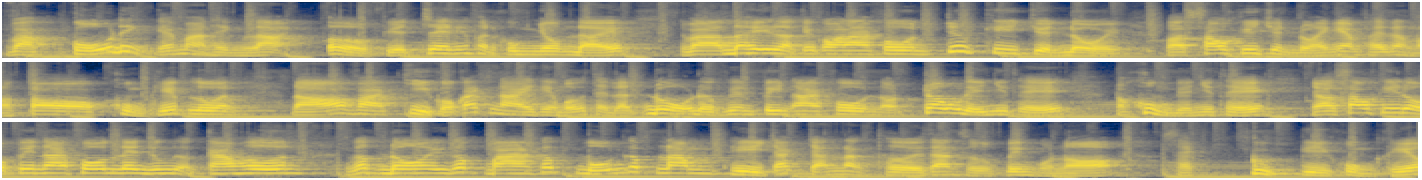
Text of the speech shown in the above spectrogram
và cố định cái màn hình lại ở phía trên cái phần khung nhôm đấy. Và đây là cái con iPhone trước khi chuyển đổi và sau khi chuyển đổi, anh em thấy rằng nó to khủng khiếp luôn. Đó, và chỉ có cách này thì mới có thể là độ được viên pin iPhone nó trâu đến như thế, nó khủng đến như thế. Và sau khi độ pin iPhone lên dung lượng cao hơn, gấp đôi, gấp 3 gấp 4 gấp 5 thì chắc chắn là thời gian sử dụng pin của nó sẽ cực kỳ khủng khiếp.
